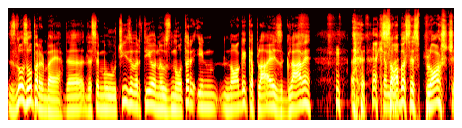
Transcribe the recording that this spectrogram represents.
Zelo zoprn je, da, da se mu oči zavrtijo navznoter in noge kaplajo iz glave, soba se splošč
